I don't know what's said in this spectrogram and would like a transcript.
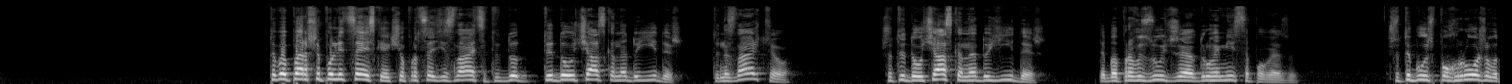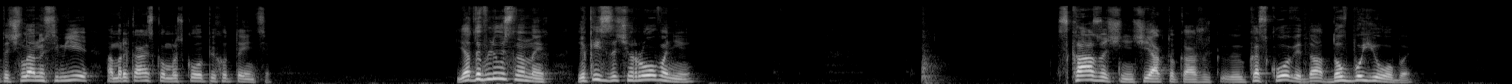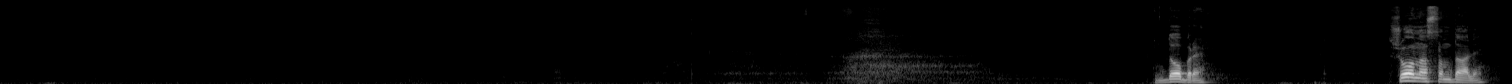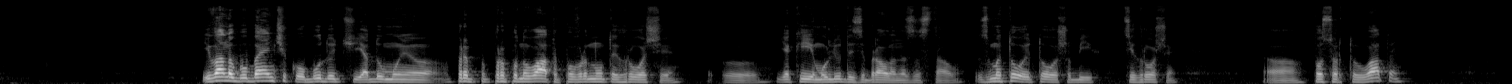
Тебе перший поліцейський, якщо про це дізнається, ти до ти до участка не доїдеш. Ти не знаєш цього? Що ти до участка не доїдеш. Тебе привезуть вже в друге місце повезуть. Що ти будеш погрожувати члену сім'ї американського морського піхотинця. Я дивлюсь на них, якісь зачаровані, сказочні, чи як то кажуть, казкові, да, довбойоби. Добре. Що у нас там далі? Івану Бубенчику будуть, я думаю, пропонувати повернути гроші Е, які йому люди зібрали на заставу, з метою того, щоб їх ці гроші е, посортувати,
